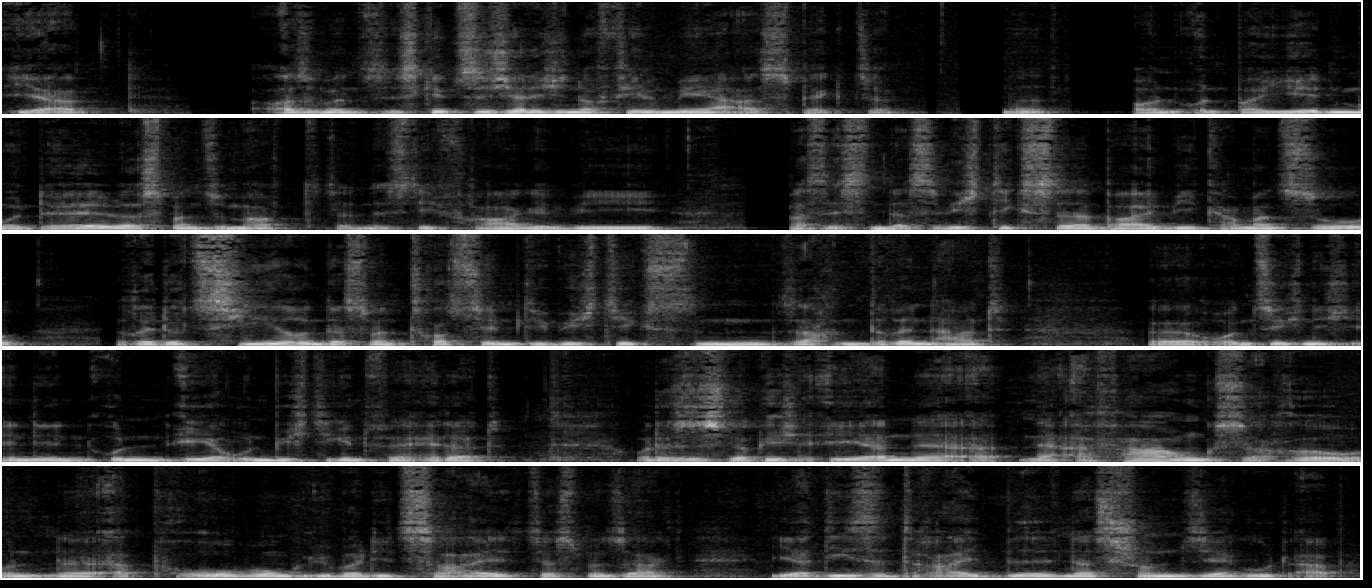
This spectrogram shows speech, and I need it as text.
Ja, also man, es gibt sicherlich noch viel mehr Aspekte. Ne? Und, und bei jedem Modell, was man so macht, dann ist die Frage, wie, was ist denn das Wichtigste dabei? Wie kann man es so reduzieren, dass man trotzdem die wichtigsten Sachen drin hat äh, und sich nicht in den un, eher unwichtigen verheddert? Und das ist wirklich eher eine, eine Erfahrungssache und eine Erprobung über die Zeit, dass man sagt, ja, diese drei bilden das schon sehr gut ab.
